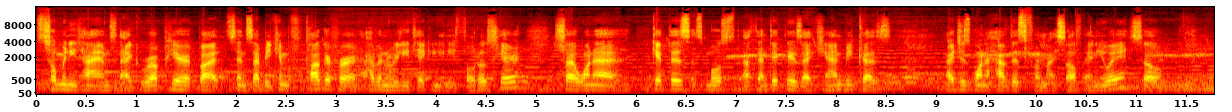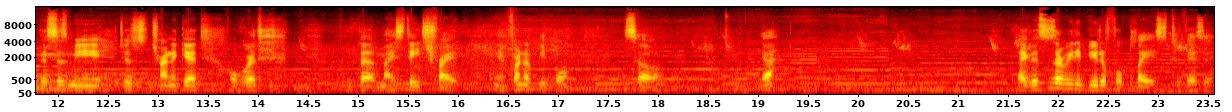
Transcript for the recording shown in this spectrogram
so many times and I grew up here, but since I became a photographer, I haven't really taken any photos here. So I want to get this as most authentically as I can because I just want to have this for myself anyway. So this is me just trying to get over the, the, my stage fright in front of people. So yeah. Like this is a really beautiful place to visit.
